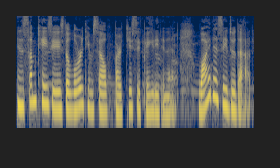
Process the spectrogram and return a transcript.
in some cases, the Lord Himself participated in it. Why does He do that?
